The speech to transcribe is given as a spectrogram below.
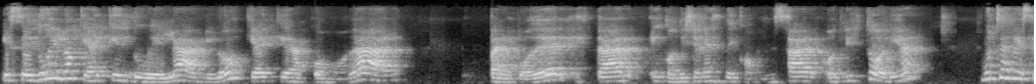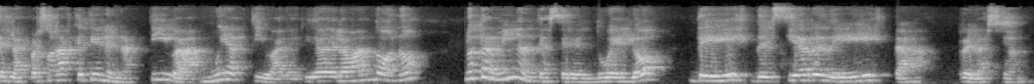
Ese duelo que hay que duelarlo, que hay que acomodar para poder estar en condiciones de comenzar otra historia, Muchas veces las personas que tienen activa, muy activa la herida del abandono, no terminan de hacer el duelo de, del cierre de esta relación.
